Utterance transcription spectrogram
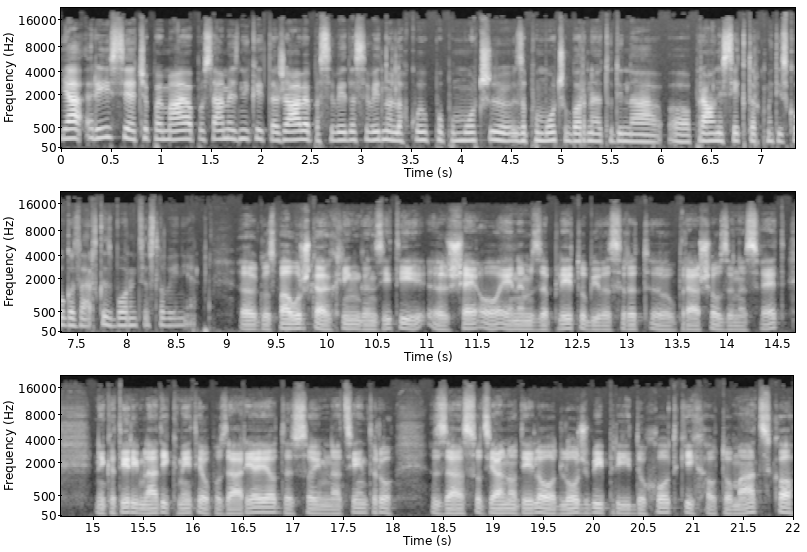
Ja, res je, če pa imajo posamezniki težave, pa seveda se vedno lahko po pomoč, za pomoč obrnejo tudi na uh, pravni sektor Kmetijsko-gozarske zbornice Slovenije. Gospa Urška Hlinganziti, še o enem zapletu bi vas rad vprašal za nasvet. Nekateri mladi kmetje opozarjajo, da so jim na Centru za socialno delo odločbi pri dohodkih avtomatsko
